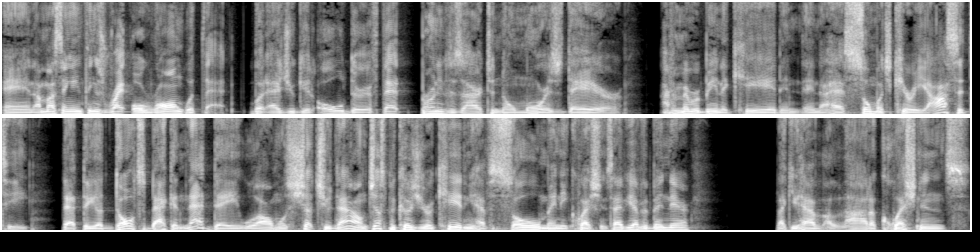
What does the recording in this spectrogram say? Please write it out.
And i'm not saying anything's right or wrong with that. But as you get older if that burning desire to know more is there i remember being a kid and, and i had so much curiosity that the adults back in that day will almost shut you down just because you're a kid and you have so many questions. Have you ever been there? Like you have a lot of questions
